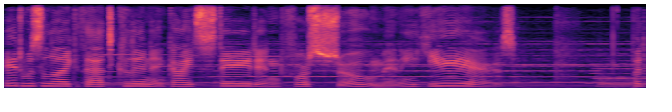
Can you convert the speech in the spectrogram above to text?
It was like that clinic I'd stayed in for so many years but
